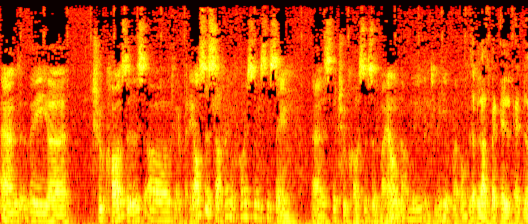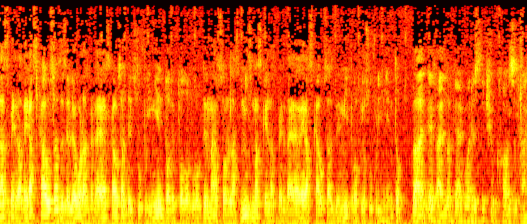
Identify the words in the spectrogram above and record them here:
And the uh, true causes of everybody else's suffering, of course, is the same as the true causes of my own on the intermediate level. Las, ver- el- el- las verdaderas causas, desde luego las verdaderas causas del sufrimiento de todos los demás son las mismas que las verdaderas causas de mi propio sufrimiento. But if I look at what is the true cause of my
